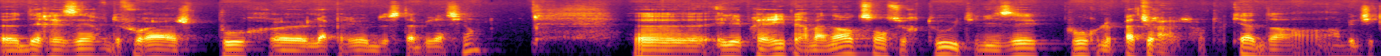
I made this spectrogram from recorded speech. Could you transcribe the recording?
euh, des réserves de fourrage pour euh, la période de stabulation. et les prairies permanentes sont surtout utilisées pour le pâturage, en tout cas en Belgique.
